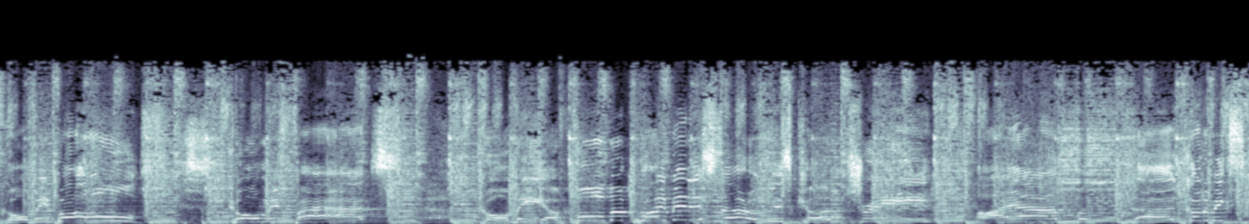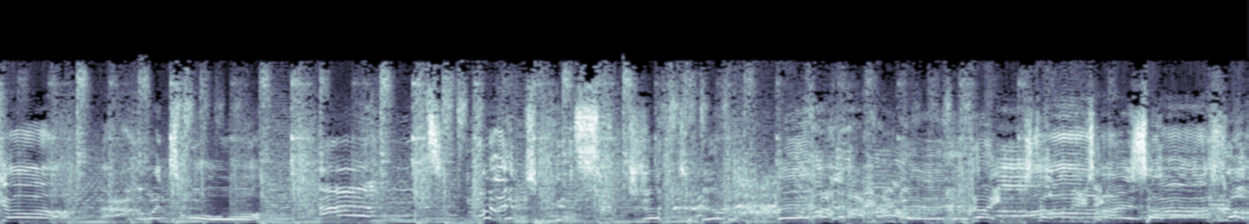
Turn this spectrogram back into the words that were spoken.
Call me bold, call me fat, call me a former prime minister of this country. I am uh, got a big scar, and I went to war, it's such a deal, Right, stop the music. Stop, stop,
